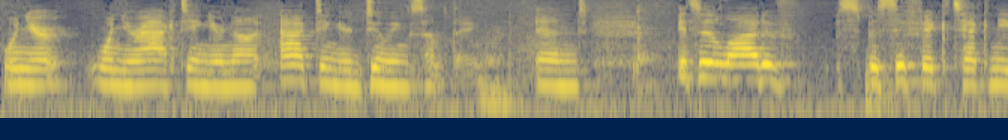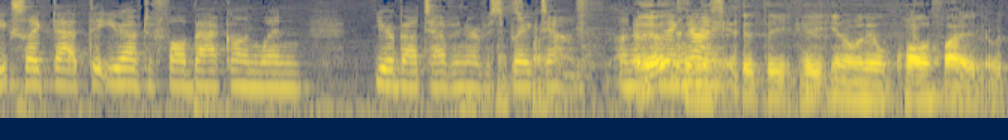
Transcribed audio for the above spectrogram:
When you're when you're acting, you're not acting. You're doing something, and it's a lot of specific techniques like that that you have to fall back on when you're about to have a nervous That's right. breakdown on And the other opening thing night. is that they, they, you know, they'll qualify it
